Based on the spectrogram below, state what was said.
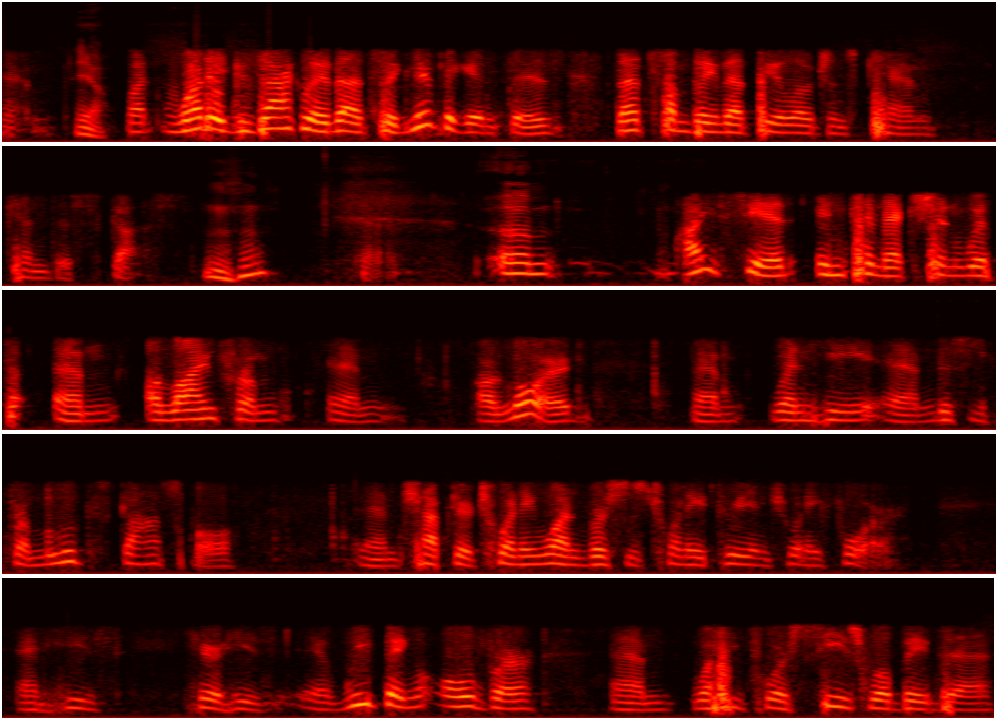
Um, Yeah. But what exactly that significance is, that's something that theologians can can discuss. Mm-hmm. Um, I see it in connection with um, a line from um, our Lord um, when he. Um, this is from Luke's Gospel, um, chapter 21, verses 23 and 24, and he's here. He's uh, weeping over um, what he foresees will be the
